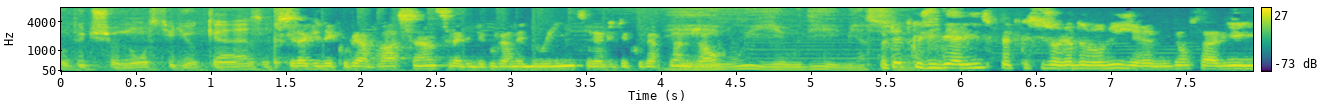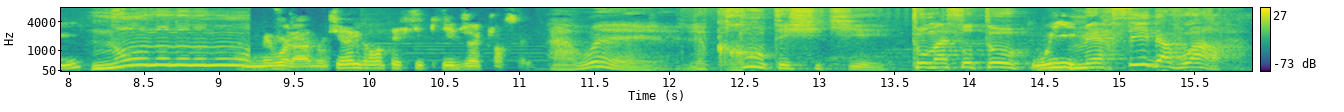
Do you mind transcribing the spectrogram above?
au but de Chaumont, studio 15. C'est là que j'ai découvert Brassens, c'est là que j'ai découvert Medouin, c'est là que j'ai découvert plein de Et gens. oui, Yehudi, bien sûr. Peut-être que j'idéalise, peut-être que si je regarde aujourd'hui, j'irais dire non, ça a vieilli. Non, non, non, non, non. Mais voilà, donc j'irai le grand échiquier de Jacques Chancel. Ah ouais, le grand échiquier. Thomas Soto. Oui. Merci d'avoir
